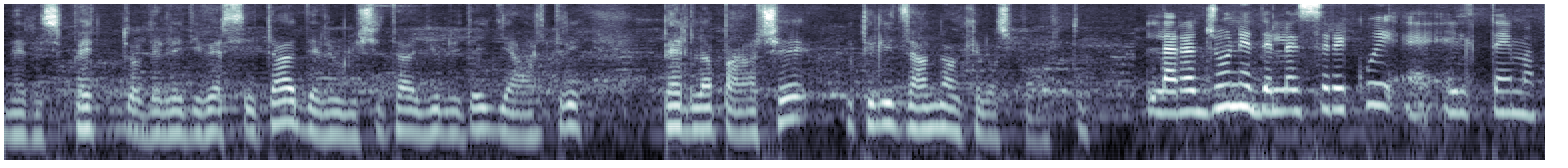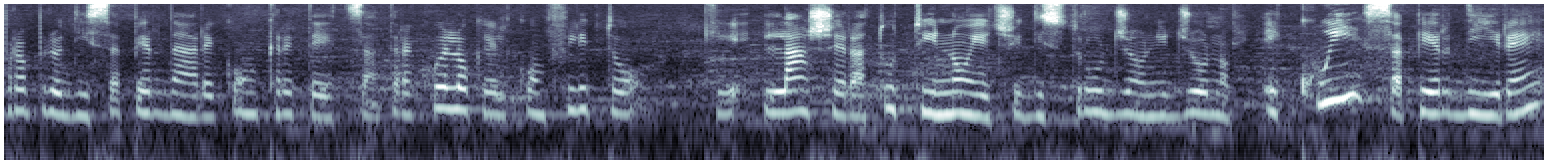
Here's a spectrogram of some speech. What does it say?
nel rispetto delle diversità, delle unicità degli uni degli altri, per la pace, utilizzando anche lo sport. La ragione dell'essere qui è il tema proprio di saper dare concretezza tra quello che è il conflitto che lacera tutti noi e ci distrugge ogni giorno e qui saper dire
